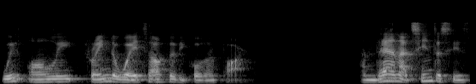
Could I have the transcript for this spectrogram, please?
we only train the weights of the decoder part. And then at synthesis,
